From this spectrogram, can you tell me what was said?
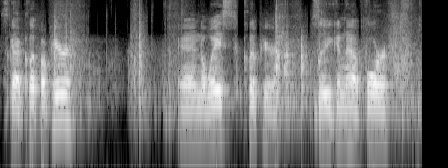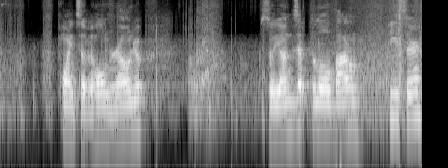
it's got a clip up here and a waist clip here. So you can have four points of it holding around you. So you unzip the little bottom piece there.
